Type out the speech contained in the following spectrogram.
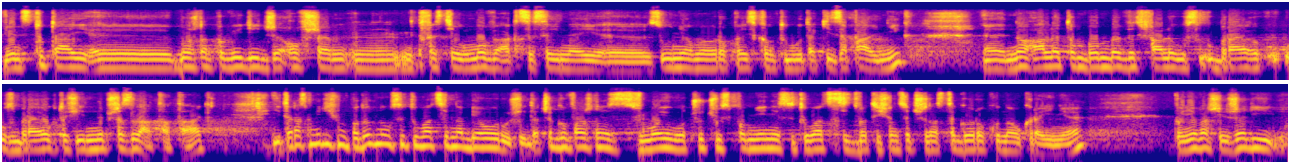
Więc tutaj y, można powiedzieć, że owszem, y, kwestia umowy akcesyjnej y, z Unią Europejską to był taki zapalnik, y, no ale tą bombę wytrwale uzbrajał, uzbrajał ktoś inny przez lata, tak? I teraz mieliśmy podobną sytuację na Białorusi. Dlaczego ważne jest w moim odczuciu wspomnienie sytuacji z 2013 roku na Ukrainie? Ponieważ jeżeli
